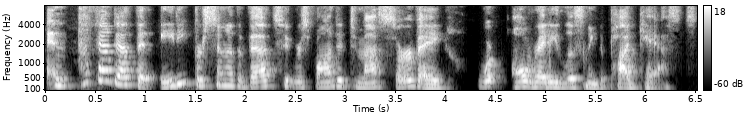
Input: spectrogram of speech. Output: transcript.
and I found out that 80% of the vets who responded to my survey were already listening to podcasts.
